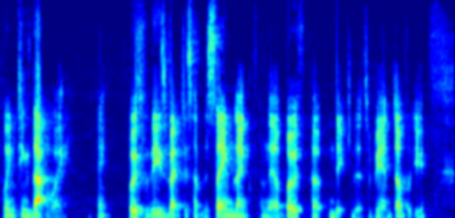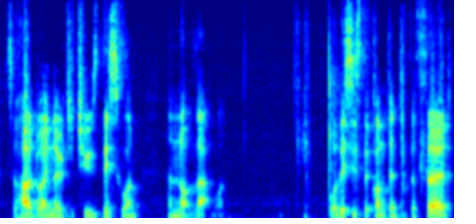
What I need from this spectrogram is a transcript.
pointing that way. Both of these vectors have the same length and they are both perpendicular to v and w. So how do I know to choose this one and not that one? Okay. Well, this is the content of the third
